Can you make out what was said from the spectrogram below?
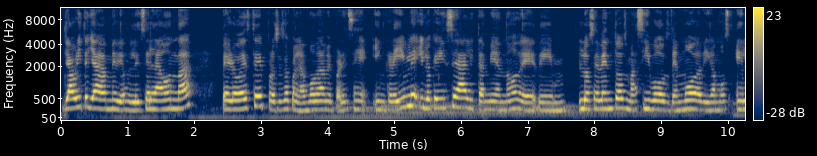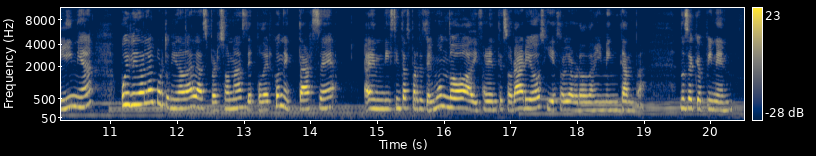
ya ahorita ya medio le hice la onda, pero este proceso con la moda me parece increíble y lo que dice Ali también, ¿no? De, de, los eventos masivos de moda, digamos, en línea, pues le da la oportunidad a las personas de poder conectarse en distintas partes del mundo, a diferentes horarios y eso la verdad a mí me encanta. No sé qué opinen.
